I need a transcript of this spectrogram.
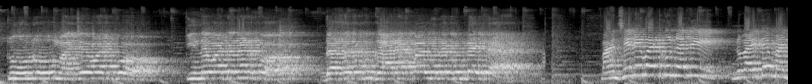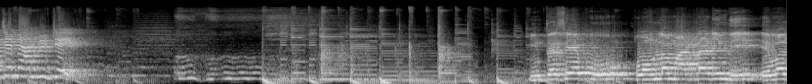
స్టూలు మంచిగా పట్టుకో. కింద పట్టననుకో దసరకు గారెప్పాలు తినకుంటా మంచిని పట్టుకున్నది నువ్వైతే మంచి ఫ్యాన్ చేయి. ఇంతసేపు ఫోన్లో మాట్లాడింది ఎవరితోటే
